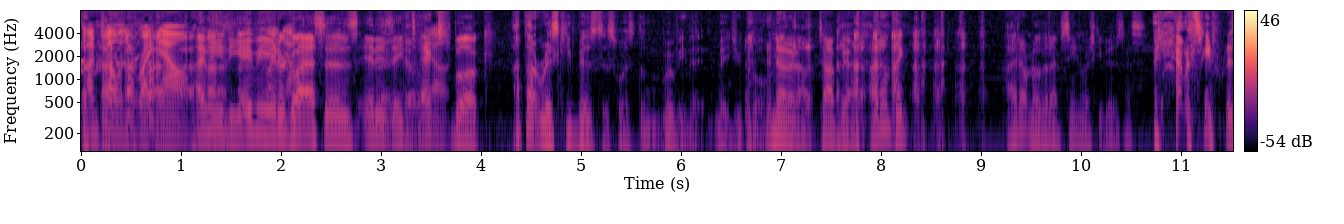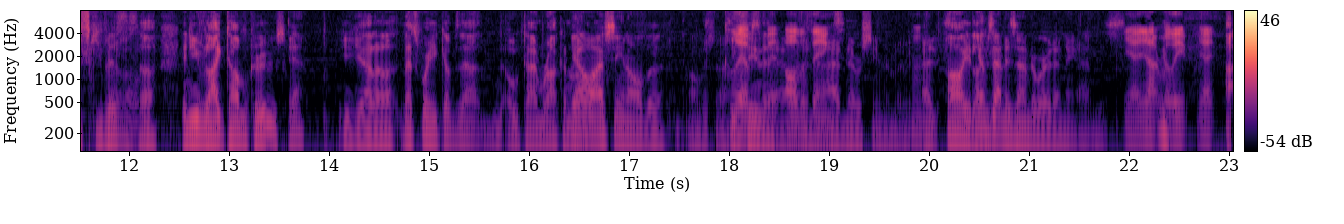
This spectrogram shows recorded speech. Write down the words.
I'm telling you right now. I mean, the aviator Right now. glasses. It is a textbook. I thought Risky Business was the movie that made you cool. No, no, no. Top Gun. I don't think. I don't know that I've seen Risky Business. you haven't seen Risky Business, huh? and you like Tom Cruise. Yeah. You gotta. That's where he comes out old time rock and Yeah, roll. well, I've seen all the all the stuff. Clips, seen but it? all the I- things. I've never seen the movie. Hmm. I, Oh, you he like comes it. out in his underwear, doesn't he? I just- Yeah, you're not really yeah, I- uh,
